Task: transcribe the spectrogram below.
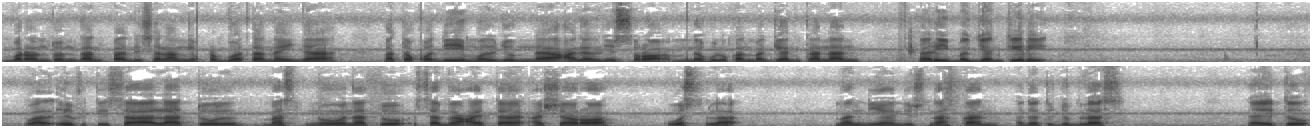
beruntun tanpa diselangi perbuatan lainnya atau qadimul jumna alal yusra mendahulukan bagian kanan dari bagian kiri. Wal ightisalatul masnunatu sab'ata asyara wasla mandi yang disunahkan ada 17 yaitu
